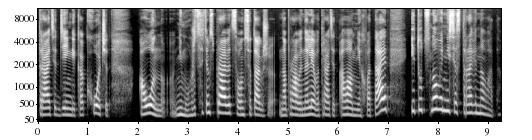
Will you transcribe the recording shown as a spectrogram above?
тратит деньги как хочет, а он не может с этим справиться, он все так же направо и налево тратит, а вам не хватает, и тут снова не сестра виновата.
